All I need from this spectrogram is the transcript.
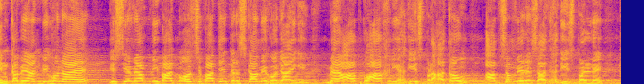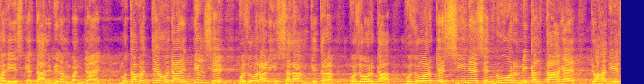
इनका बयान भी होना है इसलिए मैं अपनी बात, बहुत सी बातें दरसगाह में हो जाएँगी। मैं आपको आखिरी हदीस पढ़ाता हूँ। आप सब मेरे साथ हदीस पढ़ लें। हदीस के तालब इलम बन जाएँ। मुतवजह हो जाएँ दिल से हजूर सलाम की तरफ़। हजूर का, हजूर के सीने से नूर निकलता है, जो हदीस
